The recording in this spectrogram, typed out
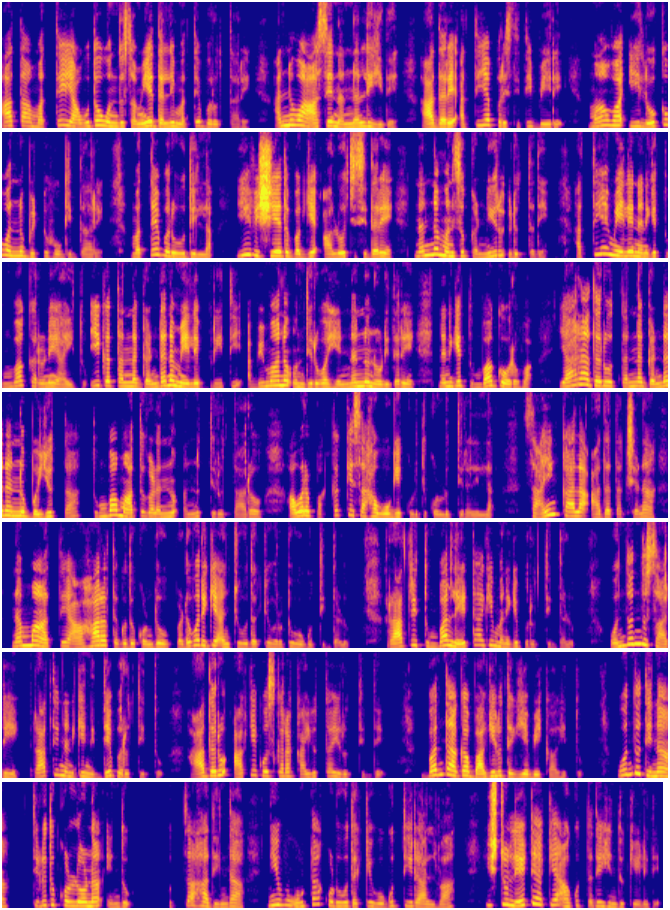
ಆತ ಮತ್ತೆ ಯಾವುದೋ ಒಂದು ಸಮಯದಲ್ಲಿ ಮತ್ತೆ ಬರುತ್ತಾರೆ ಅನ್ನುವ ಆಸೆ ನನ್ನಲ್ಲಿ ಇದೆ. ಆದರೆ ಅತ್ತೆಯ ಪರಿಸ್ಥಿತಿ ಬೇರೆ. ಮಾವ ಈ ಲೋಕವನ್ನು ಬಿಟ್ಟು ಹೋಗಿದ್ದಾರೆ. ಮತ್ತೆ ಬರುವುದಿಲ್ಲ. ಈ ವಿಷಯದ ಬಗ್ಗೆ ಆಲೋಚಿಸಿದರೆ ನನ್ನ ಮನಸ್ಸು ಕಣ್ಣೀರು ಇಡುತ್ತದೆ. ಅತ್ತೆಯ ಮೇಲೆ ನನಗೆ ತುಂಬ ಕರುಣೆ ಆಯಿತು. ಈಗ ತನ್ನ ಗಂಡನ ಮೇಲೆ ಪ್ರೀತಿ, ಅಭಿಮಾನ ಹೊಂದಿರುವ ಹೆಣ್ಣನ್ನು ನೋಡಿದರೆ ನನಗೆ ತುಂಬ ಗೌರವ. ಯಾರಾದರೂ ತನ್ನ ಗಂಡನನ್ನು ಬೈಯುತ್ತಾ ತುಂಬ ಮಾತುಗಳನ್ನು ಅನ್ನುತ್ತಿರುತ್ತಾರೋ ಅವರ ಪಕ್ಕಕ್ಕೆ ಸಹ ಹೋಗಿ ಕುಳಿತುಕೊಳ್ಳುತ್ತಿರಲಿಲ್ಲ. ಸಾಯಂಕಾಲ ಆದ ತಕ್ಷಣ ನಮ್ಮ ಅತ್ತೆ ಆಹಾರ ತೆಗೆದುಕೊಂಡು ಬಡವರಿಗೆ ಹಂಚುವುದಕ್ಕೆ ಹೊರಟು ಹೋಗುತ್ತಿದ್ದಳು. ರಾತ್ರಿ ತುಂಬ ಲೇಟಾಗಿ ಮನೆಗೆ ಬರುತ್ತಿದ್ದಳು. ಒಂದೊಂದು ಸಾರಿ ರಾತ್ರಿ ನನಗೆ ನಿದ್ದೆ ಬರುತ್ತಿತ್ತು. ಆದರೂ ಆಕೆಗೋಸ್ಕರ ಕಾಯುತ್ತಾ ಇರುತ್ತಿದ್ದೆ. ಬಂದಾಗ ಬಾಗಿಲು ತೆಗೆಯಬೇಕಾಗಿತ್ತು. ಒಂದು ದಿನ ತಿಳಿದುಕೊಳ್ಳೋಣ ಎಂದು ಉತ್ಸಾಹದಿಂದ ನೀವು ಊಟ ಕೊಡುವುದಕ್ಕೆ ಹೋಗುತ್ತೀರಾ ಅಲ್ವಾ? ಇಷ್ಟು ಲೇಟ್ ಯಾಕೆ ಆಗುತ್ತದೆ ಎಂದು ಕೇಳಿದೆ.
